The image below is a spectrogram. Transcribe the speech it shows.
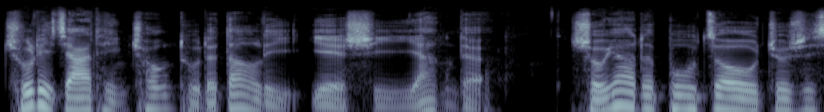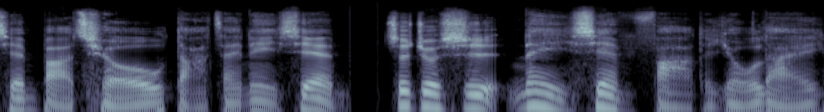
处理家庭冲突的道理也是一样的，首要的步骤就是先把球打在内线，这就是内线法的由来。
